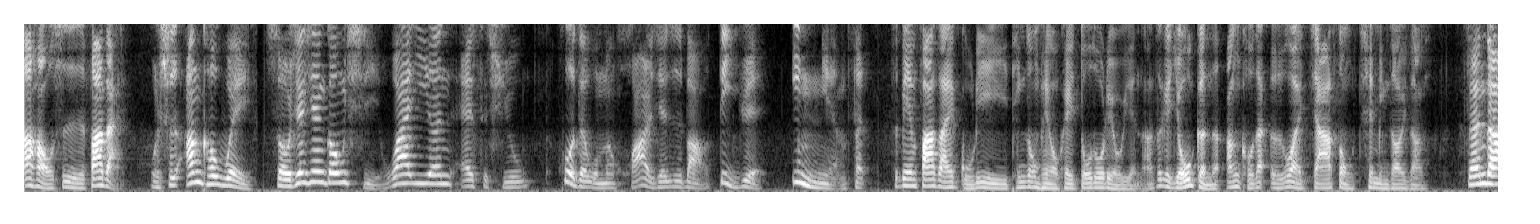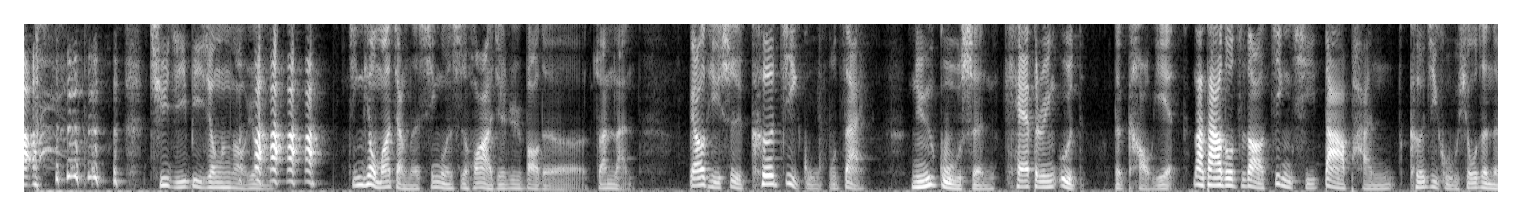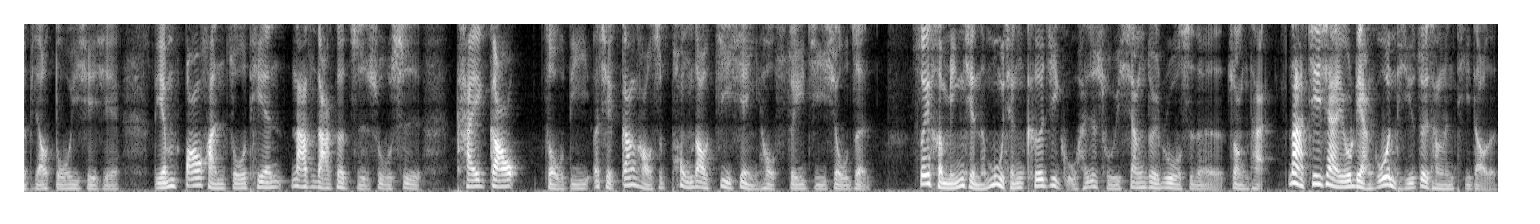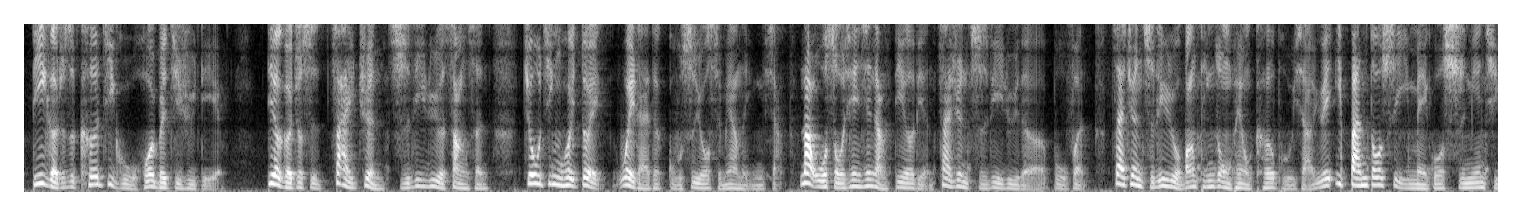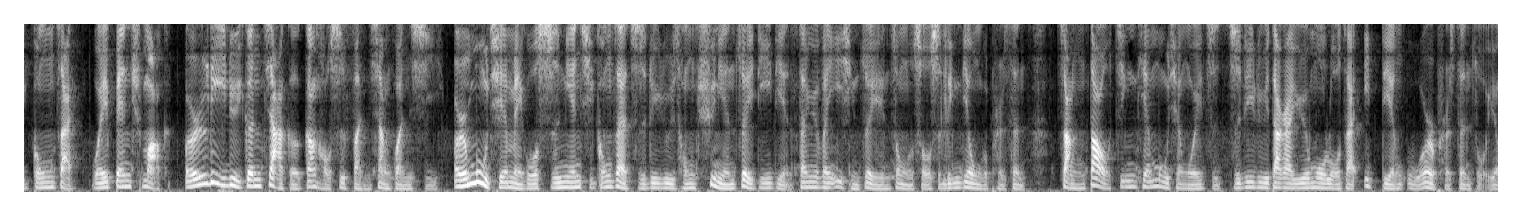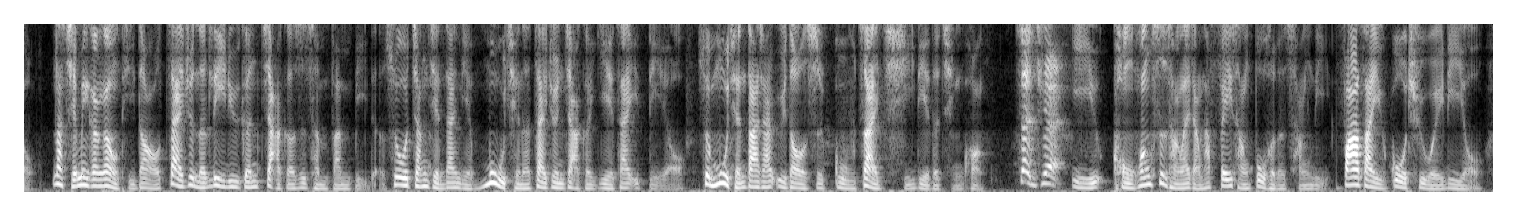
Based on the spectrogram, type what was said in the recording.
大家好，我是发仔，我是 Uncle Wave。首先，先恭喜 YENSHU 获得我们《华尔街日报》订阅一年份。这边发仔鼓励听众朋友可以多多留言啊，这个有梗的 Uncle 再额外加送签名照一张，真的，趋吉避凶很好用啊。今天我们要讲的新闻是《华尔街日报》的专栏，标题是“科技股不在女股神 Catherine Wood”。的考验。那大家都知道，近期大盘科技股修正的比较多一些些，连包含昨天纳斯达克指数是开高走低，而且刚好是碰到季线以后随即修正，所以很明显的，目前科技股还是处于相对弱势的状态。那接下来有两个问题是最常人提到的，第一个就是科技股会不会继续跌？第二个就是债券殖利率的上升，究竟会对未来的股市有什么样的影响？那我首先先讲第二点，债券殖利率的部分。债券殖利率，我帮听众朋友科普一下，因为一般都是以美国十年期公债为 benchmark，而利率跟价格刚好是反向关系。而目前美国十年期公债殖利率从去年最低点三月份疫情最严重的时候是零点五个 percent，涨到今天目前为止，殖利率大概约莫落在一点五二 percent 左右。那前面刚刚有提到，债券的利率跟价格是成反比的，所以我讲简单一点，目前的债券价格也在一跌哦，所以目前大家遇到的是股债齐跌的情况。正确，以恐慌市场来讲，它非常不合的常理。发展以过去为例哦，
